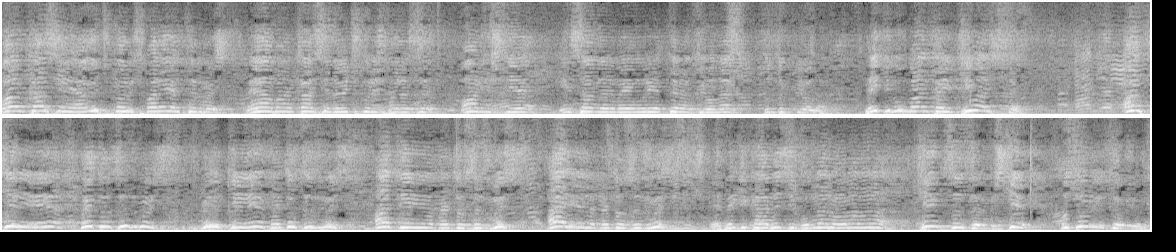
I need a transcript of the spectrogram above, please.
Bankasya'ya 3 kuruş para yatırmış veya Bankasya'da 3 kuruş parası varmış diye insanları memuriyetten atıyorlar, tutukluyorlar. Peki bu bankayı kim açtı? Askeriye FETÖ sızmış, mülkiyeye FETÖ sızmış, adliyeye FETÖ sızmış, her yere FETÖ sızmış. E peki kardeşim bunları oralara kim sızdırmış kim? Bu soruyu soruyoruz.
